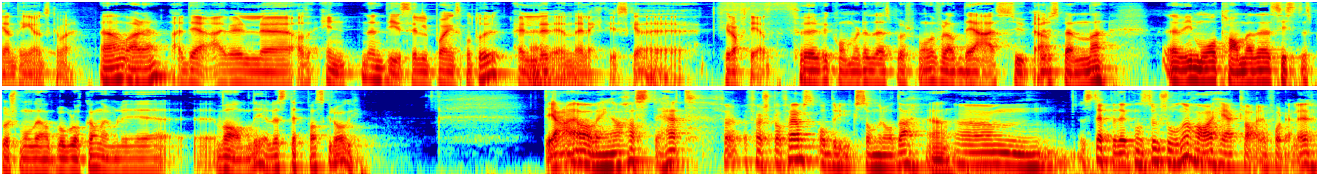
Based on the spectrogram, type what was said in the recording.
én ting jeg ønsker meg. Ja, hva er det? Nei, Det er vel eh, altså, enten en dieselpoengsmotor eller en elektrisk eh, kraft igjen. Før vi kommer til det spørsmålet, for det er superspennende. Eh, Vi må ta med det siste spørsmålet jeg hadde på blokka, nemlig eh, vanlig eller steppa skrog. Det er avhengig av hastighet, først og fremst, og bruksområde. Um, steppede konstruksjoner har helt klare fordeler.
